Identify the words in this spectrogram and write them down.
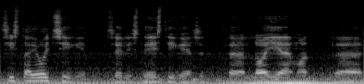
siis ta ei otsigi sellist eestikeelset äh, laiemat äh,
